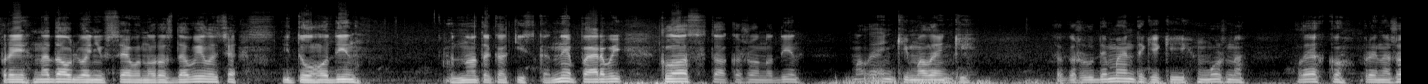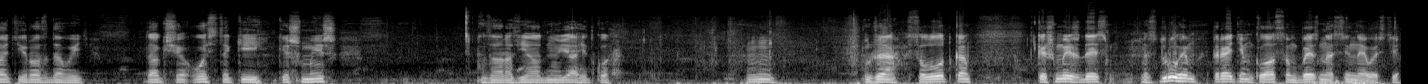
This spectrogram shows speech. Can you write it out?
При надавлюванні все воно роздавилося. І то один Одна така кістка. Не перший клас, також он один маленький, маленький. Також рудиментик, який можна легко при нажатті роздавити. Так що ось такий кишмиш. Зараз я одну ягідку. М, Уже солодка. Кишмиш десь з другим, третім класом без насінневості.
